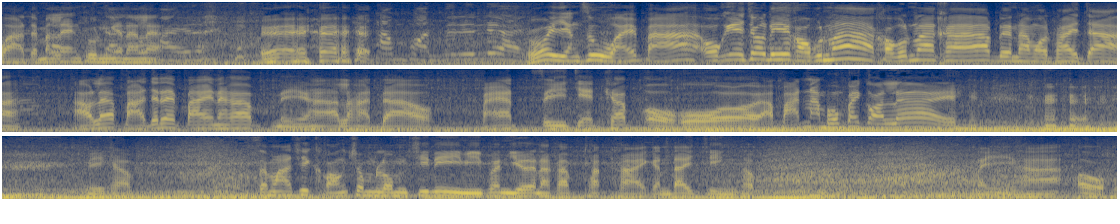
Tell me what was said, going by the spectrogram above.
กว่าแต่มันแรงทุนแค่นั้นแหละเอาไปเลยเออทำผ่อนไปเรื่อยโอ้ยยังสู้ไหวป๋าโอเคโชคดีขอบคุณมากขอบคุณมากครับ เดินทางปลอดภัยจ้า เอาแล้วป๋าจะได้ไปนะครับนี่ฮะรหัสดาว 847 ครับ โอ้โหอะป๋านำผมไปก่อนเลย นี่ครับ สมาชิกของชมรมที่นี่มีเพื่อนเยอะนะครับ ทักทายกันได้จริงครับ นี่ฮะโอ้โห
